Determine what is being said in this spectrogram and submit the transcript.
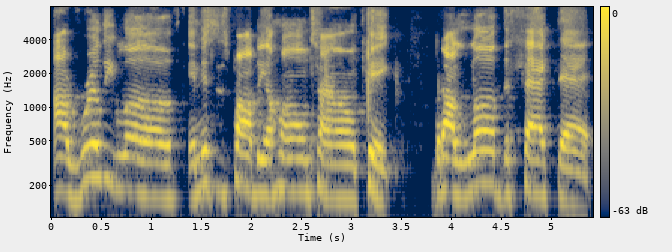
I really love, and this is probably a hometown pick, but I love the fact that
